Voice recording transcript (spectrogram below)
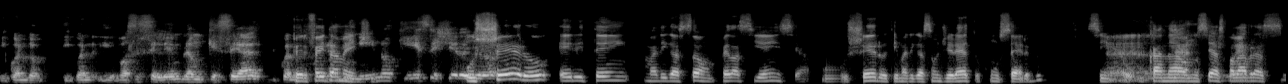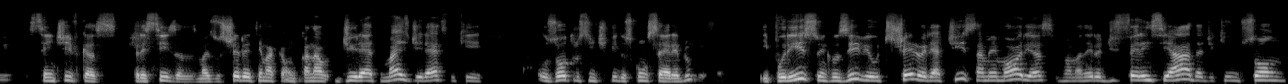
E quando e quando e você se lembra, aunque seja quando Perfeitamente. menino, que esse cheiro. O eu... cheiro ele tem uma ligação pela ciência. O cheiro tem uma ligação direta com o cérebro. Sim, ah, o canal, não sei as palavras científicas precisas, mas o cheiro ele tem uma, um canal direto, mais direto do que os outros sentidos com o cérebro. E por isso, inclusive, o cheiro ele atiça memórias de uma maneira diferenciada de que um som,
